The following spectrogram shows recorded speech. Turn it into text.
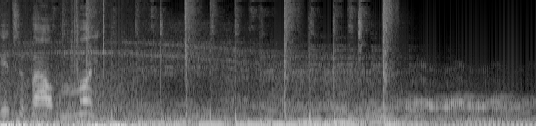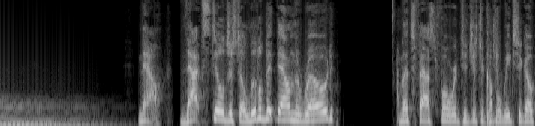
It's about money. Now, that's still just a little bit down the road. Let's fast forward to just a couple weeks ago.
